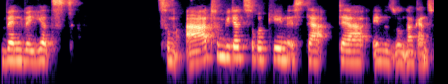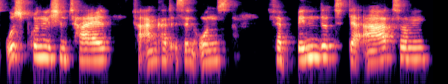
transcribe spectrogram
wenn wir jetzt zum Atem wieder zurückgehen, ist der, der in so einer ganz ursprünglichen Teil verankert ist in uns, verbindet der Atem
